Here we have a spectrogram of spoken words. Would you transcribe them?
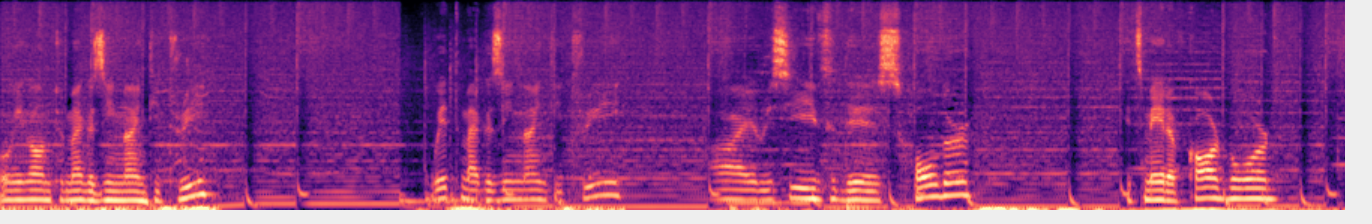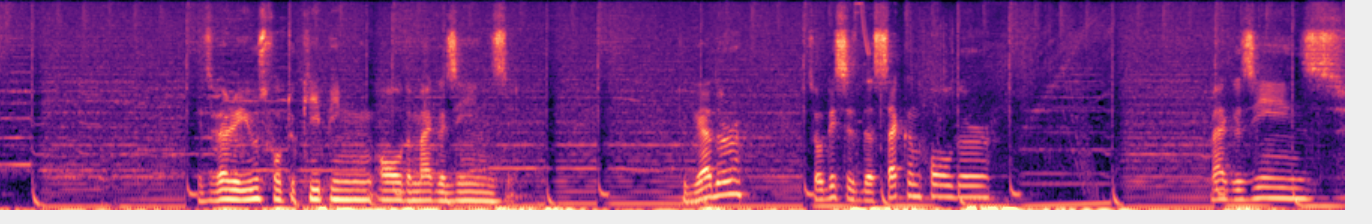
Moving on to magazine 93. With magazine 93 I received this holder. It's made of cardboard. It's very useful to keeping all the magazines together. So this is the second holder magazines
